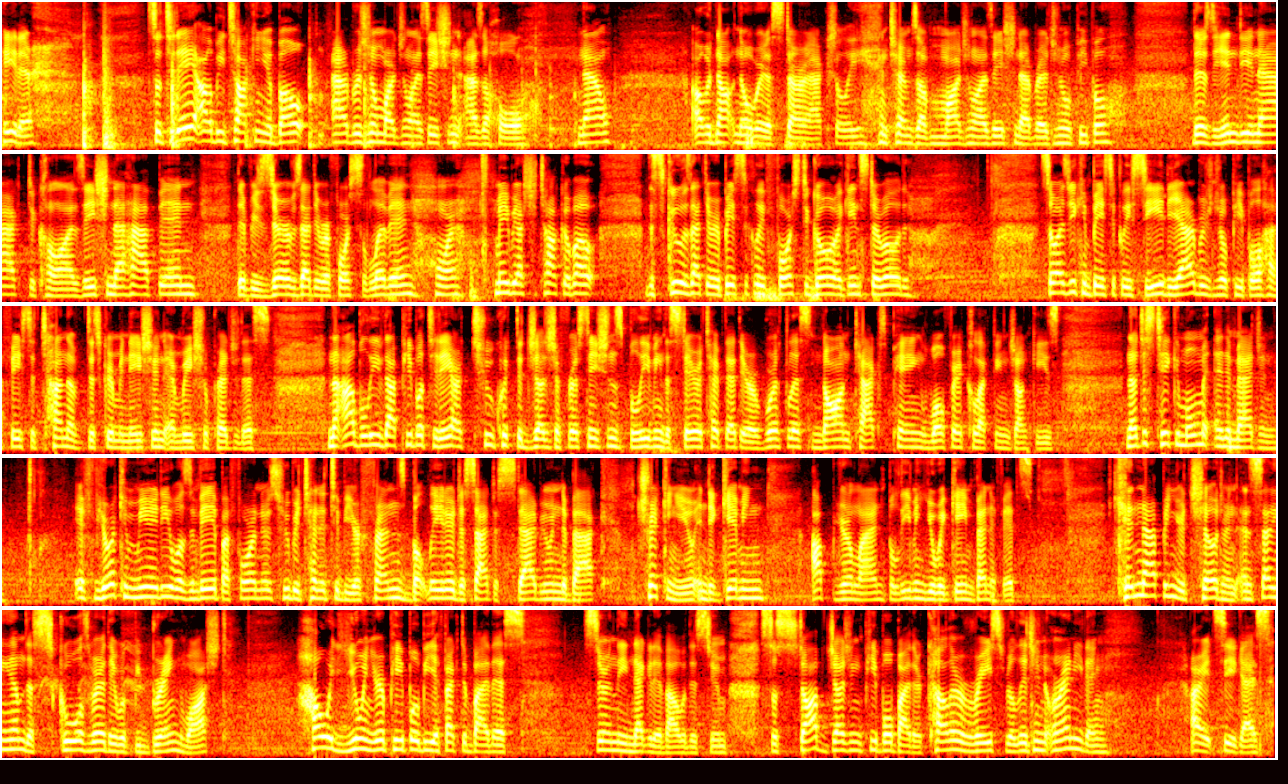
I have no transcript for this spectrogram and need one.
Hey there. So today I'll be talking about Aboriginal marginalization as a whole. Now, I would not know where to start actually in terms of marginalization of Aboriginal people. There's the Indian Act, decolonization that happened, the reserves that they were forced to live in, or maybe I should talk about the schools that they were basically forced to go against their will so as you can basically see, the Aboriginal people have faced a ton of discrimination and racial prejudice. Now I believe that people today are too quick to judge the First Nations believing the stereotype that they are worthless, non-tax paying, welfare collecting junkies. Now just take a moment and imagine. If your community was invaded by foreigners who pretended to be your friends but later decided to stab you in the back, tricking you into giving up your land believing you would gain benefits, kidnapping your children and sending them to schools where they would be brainwashed, how would you and your people be affected by this? Certainly negative, I would assume. So stop judging people by their color, race, religion, or anything. Alright, see you guys.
